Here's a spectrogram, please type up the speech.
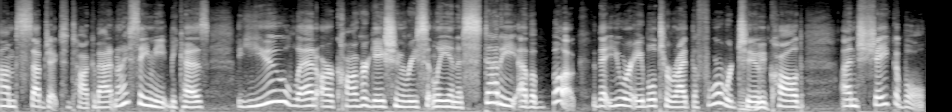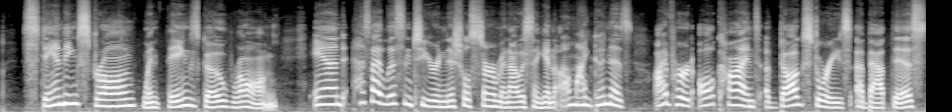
um, subject to talk about. It. And I say neat because you led our congregation recently in a study of a book that you were able to write the forward to called Unshakable Standing Strong When Things Go Wrong. And as I listened to your initial sermon, I was thinking, oh my goodness, I've heard all kinds of dog stories about this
